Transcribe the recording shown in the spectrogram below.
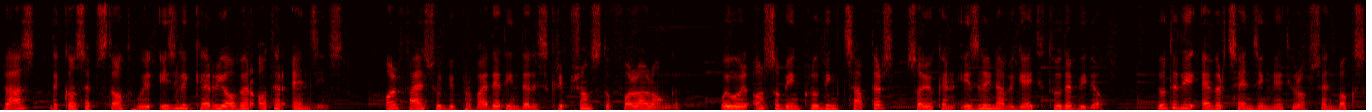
Plus, the concepts taught will easily carry over other engines. All files will be provided in the descriptions to follow along. We will also be including chapters so you can easily navigate through the video. Due to the ever-changing nature of S&box,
